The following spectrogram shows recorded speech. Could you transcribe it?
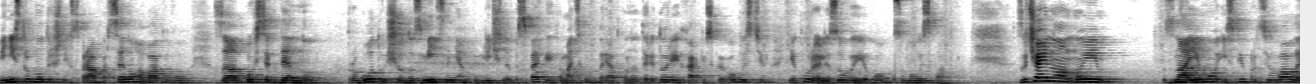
міністру внутрішніх справ Арсену Авакову за повсякденну роботу щодо зміцнення публічної безпеки і громадського порядку на території Харківської області, яку реалізовує його особовий склад. Звичайно, ми знаємо і співпрацювали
